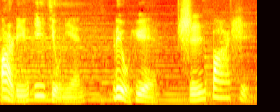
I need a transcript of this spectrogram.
二零一九年六月十八日。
